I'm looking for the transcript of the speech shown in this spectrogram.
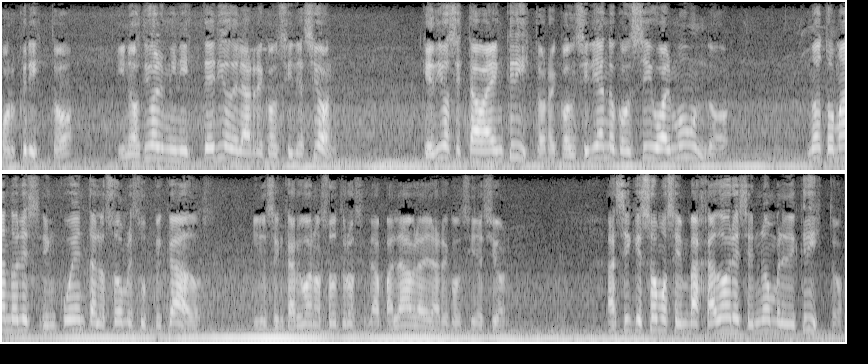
por Cristo y nos dio el ministerio de la reconciliación. Que Dios estaba en Cristo, reconciliando consigo al mundo, no tomándoles en cuenta a los hombres sus pecados y nos encargó a nosotros la palabra de la reconciliación. Así que somos embajadores en nombre de Cristo.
